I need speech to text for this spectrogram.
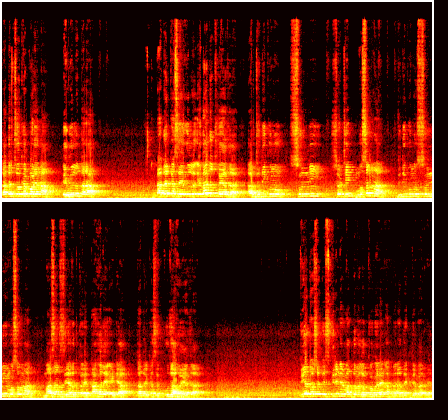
তাদের চোখে পড়ে না। এগুলো তারা তাদের কাছে এগুলো এবাদত হয়ে যায়। আর যদি কোনো সুন্নি সঠিক মুসলমান, যদি কোনো সুন্নি মুসলমান মাজার জিয়ারত করে, তাহলে এটা তাদের কাছে পূজা হয়ে যায়। প্রিয় দর্শক স্ক্রিনের মাধ্যমে লক্ষ্য করেন, আপনারা দেখতে পারবেন।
